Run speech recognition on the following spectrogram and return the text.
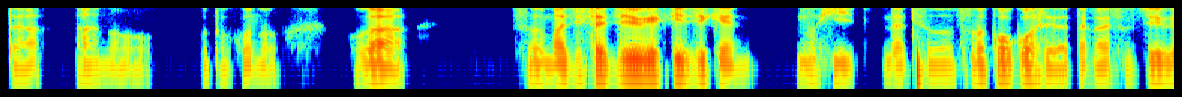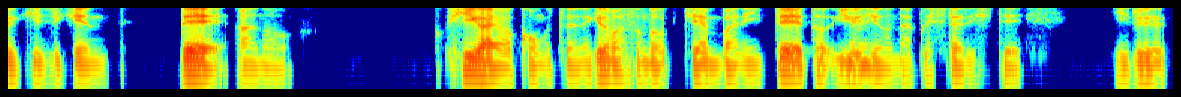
た、あの、男の子が、その、まあ、実際銃撃事件の日、なんてその、その高校生だったから、その銃撃事件で、あの、被害は被ってないんだけど、まあ、その現場にいて、と友人を亡くしたりしている、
